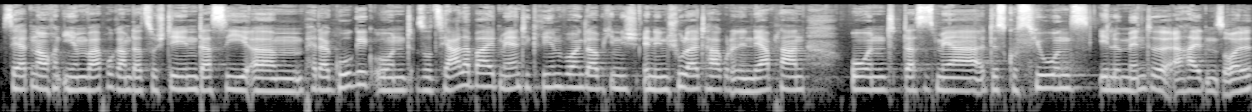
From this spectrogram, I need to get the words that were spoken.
Sie hatten auch in Ihrem Wahlprogramm dazu stehen, dass Sie ähm, Pädagogik und Sozialarbeit mehr integrieren wollen, glaube ich, in, die, in, den Schulalltag oder in den Lehrplan und dass es mehr Diskussionselemente erhalten soll,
